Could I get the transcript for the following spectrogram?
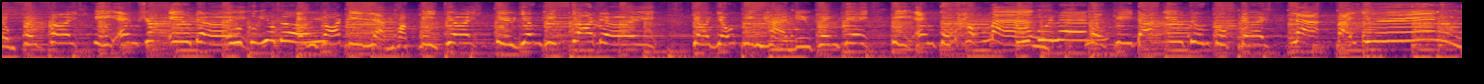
lòng phơi phơi Vì em rất yêu đời. Ừ, cứ yêu đời. Em có đi làm hoặc đi chơi Tiêu dân thì cho đời. Cho dấu thiên hà điều khen ghê Thì em cũng không màng. Cứ vui lên. Một khi đã yêu thương cuộc đời Là phải duyên.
